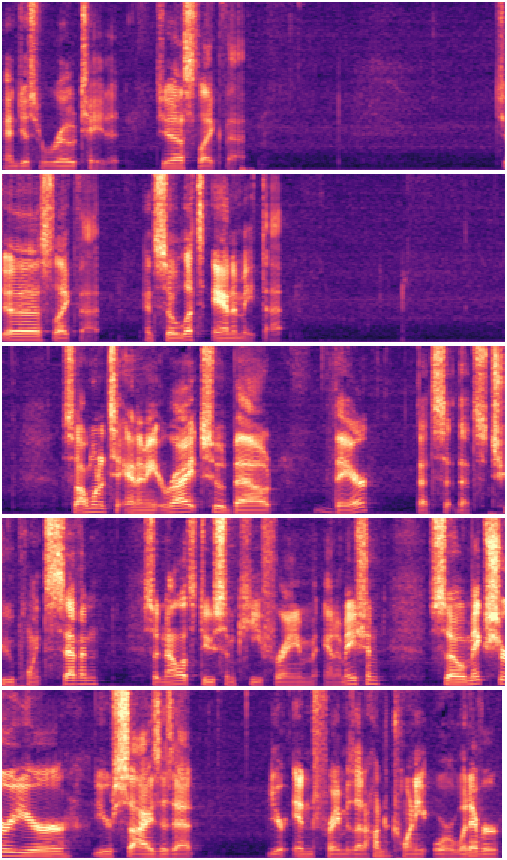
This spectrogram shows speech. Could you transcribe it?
and just rotate it just like that. Just like that. And so let's animate that. So I want it to animate right to about there. That's that's 2.7. So now let's do some keyframe animation. So make sure your your size is at your end frame is at 120 or whatever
